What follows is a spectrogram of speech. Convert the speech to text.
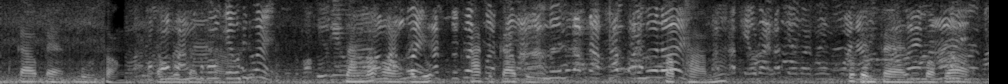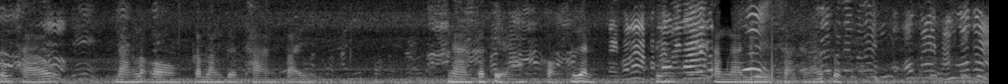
398 หมู่ 2ตำบลังบันประคองเอคาวให้ด้วยนางละอองอายุ 59 ปี สอบถามผู้เป็นแฟนบอกว่าช่วงเช้า นางละอองกำลังเดินทางไปงานเกษียณของเพื่อน ซึ่งทำงานอยู่สาธารณสุขออกมาถักอะ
